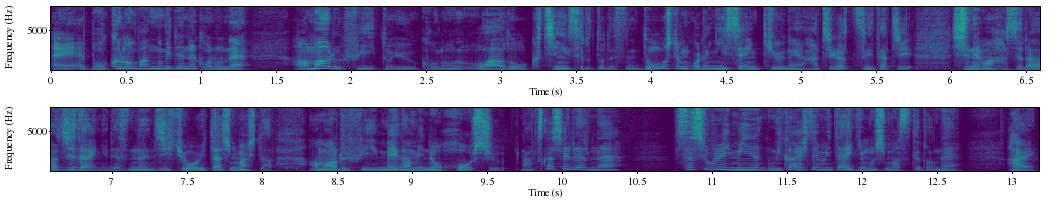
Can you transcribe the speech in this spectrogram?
えー僕の番組でねこのねアマルフィというこのワードを口にするとですねどうしてもこれ2009年8月1日シネマハスラー時代にですね辞表いたしましたアマルフィ女神の報酬。懐かしいですね。久しぶりに見返してみたい気もしますけどねはい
